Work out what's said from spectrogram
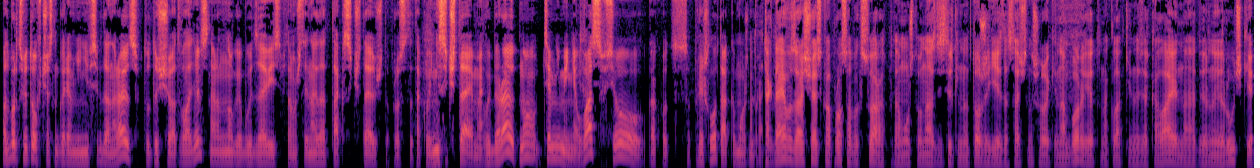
Подбор цветов, честно говоря, мне не всегда нравится, тут еще от владельца, наверное, многое будет зависеть, потому что иногда так сочетают, что просто такое несочетаемое выбирают, но, тем не менее, у вас все как вот пришло, так и можно брать. Тогда я возвращаюсь к вопросу об аксессуарах, потому что у нас действительно тоже есть достаточно широкий набор, и это накладки на зеркала, и на дверные ручки,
